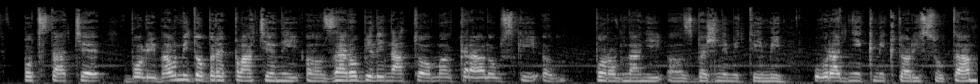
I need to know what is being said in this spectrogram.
v podstate boli veľmi dobre platení, zarobili na tom kráľovský porovnaní s bežnými tými úradníkmi, ktorí sú tam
